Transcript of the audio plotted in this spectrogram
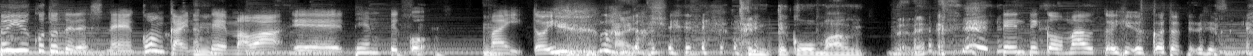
ということでですね、今回のテーマは、えーてんてこまいということで、はい。てんてこを舞うだね。てんてこを舞うということでですね、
